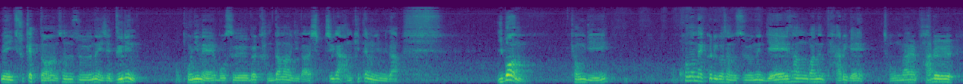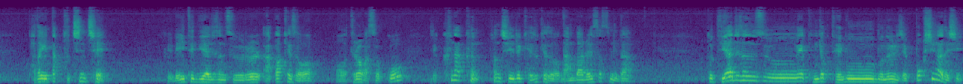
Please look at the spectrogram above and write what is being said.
익숙했던 선수는 이제 느린 본인의 모습을 감당하기가 쉽지가 않기 때문입니다. 이번 경기 코너 맥그리거 선수는 예상과는 다르게 정말 발을 바닥에 딱 붙인 채 그 네이트 디아즈 선수를 압박해서 어, 들어갔었고 이제 크나큰 펀치를 계속해서 남발을 했었습니다. 또 디아즈 선수의 공격 대부분을 이제 복싱하듯이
